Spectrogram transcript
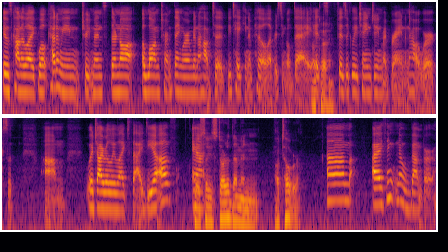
it was kind of like, well, ketamine treatments they're not a long term thing where I'm gonna have to be taking a pill every single day. Okay. It's physically changing my brain and how it works, with um, which I really liked the idea of. Okay. So you started them in October. um, I think November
